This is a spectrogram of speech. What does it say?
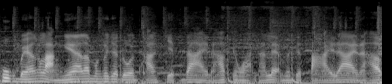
พุ่งไปข้างหลังเนี้ยแล้วมันก็จะโดนทาร์เก็ตได้นะครับ จังหวะนั้นแหละมันจะตายได้นะครับ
